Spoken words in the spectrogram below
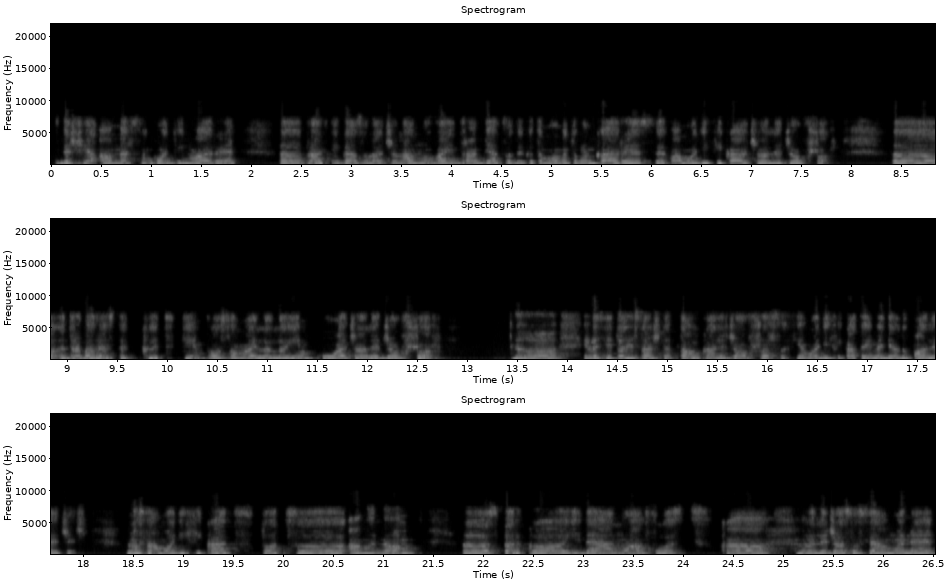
deși a mers în continuare, uh, practic gazul acela nu va intra în piață decât în momentul în care se va modifica acea lege offshore. Uh, întrebarea este cât timp o să mai lălăim cu acea lege offshore. Uh, investitorii se așteptau ca legea offshore să fie modificată imediat după alegeri. Nu s-a modificat, tot uh, amânăm. Uh, sper că ideea nu a fost ca uh, legea să se amâne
